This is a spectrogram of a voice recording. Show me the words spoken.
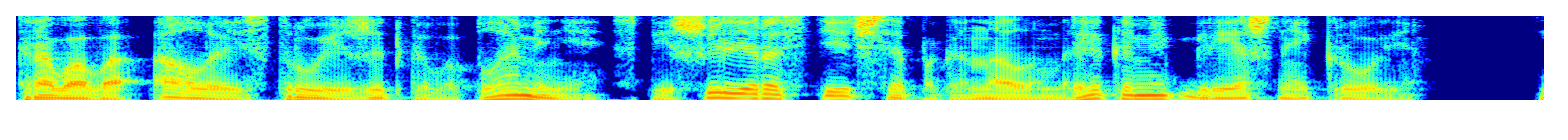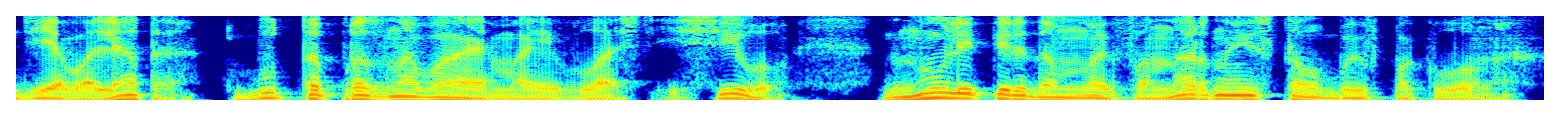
Кроваво-алые струи жидкого пламени спешили растечься по каналам реками грешной крови. Дьяволята, будто прознавая мои власть и силу, гнули передо мной фонарные столбы в поклонах.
